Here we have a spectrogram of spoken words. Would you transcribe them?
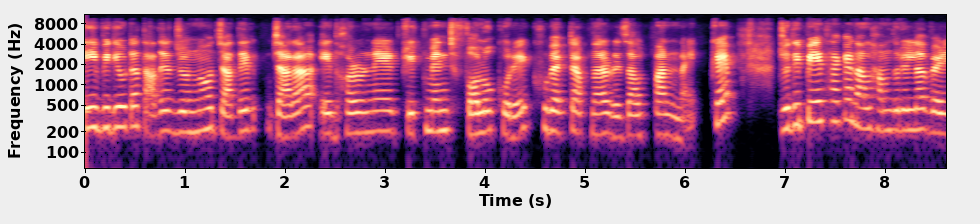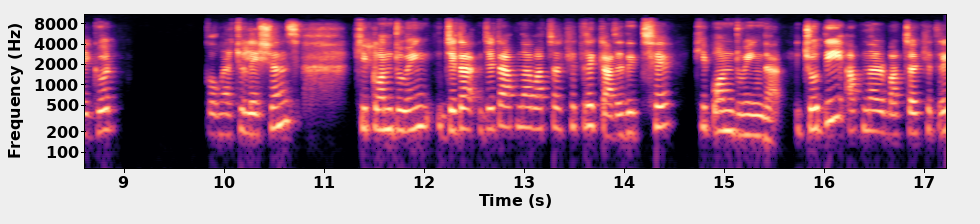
এই ভিডিওটা তাদের জন্য যাদের, যারা এ ধরনের ট্রিটমেন্ট ফলো করে খুব একটা আপনারা রেজাল্ট পান নাই ওকে যদি পেয়ে থাকেন, আলহামদুলিল্লাহ very good congratulations keep on doing যেটা যেটা আপনার বাচ্চার ক্ষেত্রে কাজে দিচ্ছে কিপ অন ডুইং দ্যাট যদি আপনার বাচ্চার ক্ষেত্রে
